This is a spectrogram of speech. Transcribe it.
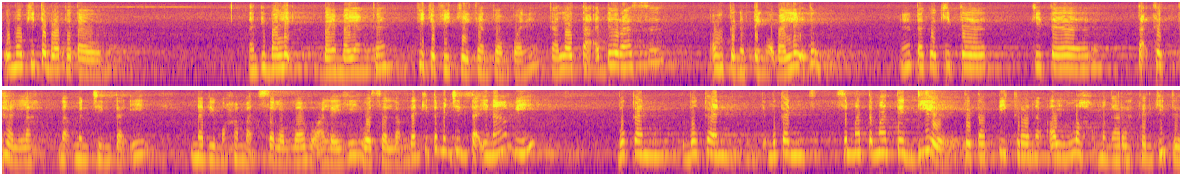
Umur kita berapa tahun? Nanti balik bayang-bayangkan, fikir-fikirkan tuan-puan ya. Kalau tak ada rasa, oh kena tengok balik tu. Ya, takut kita kita tak kekal lah nak mencintai Nabi Muhammad sallallahu alaihi wasallam dan kita mencintai Nabi bukan bukan bukan semata-mata dia tetapi kerana Allah mengarahkan kita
